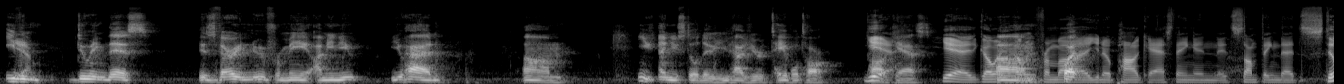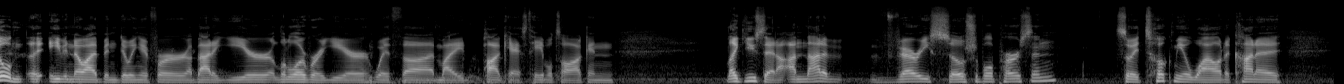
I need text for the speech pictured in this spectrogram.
even doing this is very new for me. I mean you you had um you, and you still do you have your table talk Yeah. podcast yeah, going Um, going from uh, you know podcasting, and it's something that's still, uh, even though I've been doing it for about a year, a little over a year, with uh, my podcast Table Talk, and like you said, I'm not a very sociable person, so it took me a while to kind of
